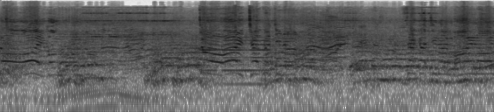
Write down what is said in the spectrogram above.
জয় বঙ্গবন্ধু। জয় শেখ হাসিনা। শেখ হাসিনা ভয় নয়।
